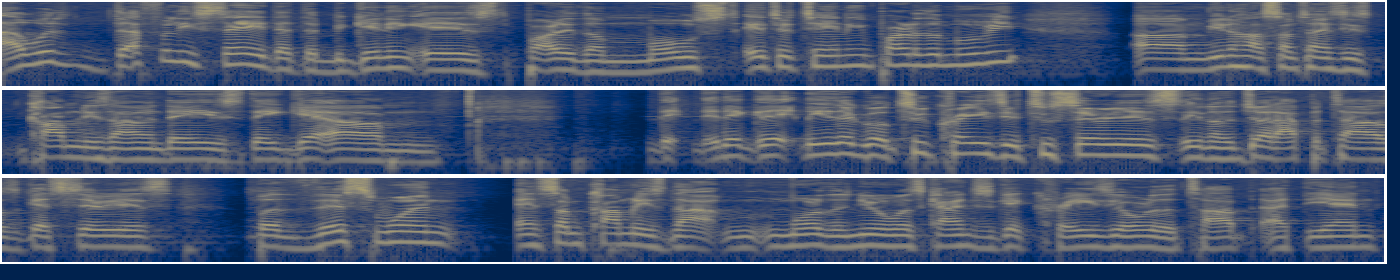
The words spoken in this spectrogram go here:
I would definitely say that the beginning is probably the most entertaining part of the movie. Um, you know how sometimes these comedies nowadays they get um they, they, they, either go too crazy or too serious. You know, the Judd Apatows get serious, but this one and some comedies not more than newer ones kind of just get crazy over the top at the end.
